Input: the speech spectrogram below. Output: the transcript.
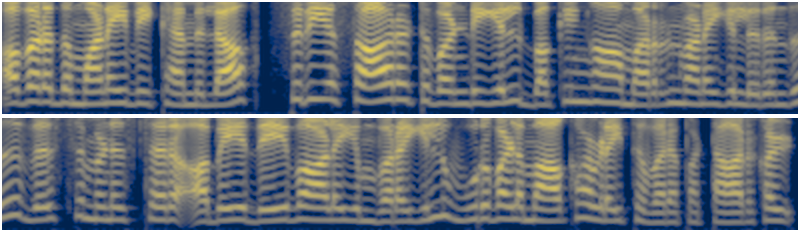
அவரது மனைவி கமிலா சிறிய சாரட்டு வண்டியில் பக்கிங்ஹாம் அரண்மனையில் இருந்து வெஸ்ட் மினிஸ்டர் அபே தேவாலயம் வரையில் ஊர்வலமாக அழைத்து வரப்பட்டார்கள்.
